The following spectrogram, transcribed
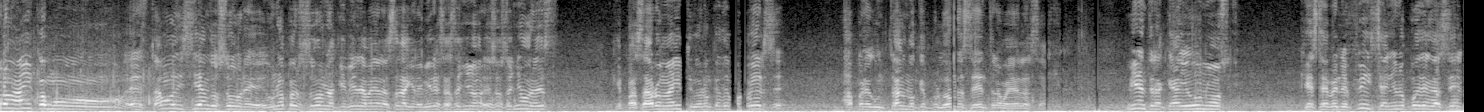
Vieron ahí como estamos diciendo sobre una persona que viene a ver a las esos señores que pasaron ahí tuvieron que devolverse a preguntarnos que por dónde se entra a Bahía. Mientras que hay unos que se benefician y no pueden hacer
